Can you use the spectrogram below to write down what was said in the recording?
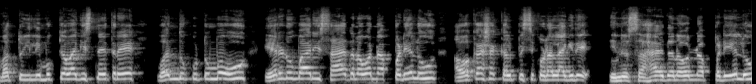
ಮತ್ತು ಇಲ್ಲಿ ಮುಖ್ಯವಾಗಿ ಸ್ನೇಹಿತರೆ, ಒಂದು ಕುಟುಂಬವು ಎರಡು ಬಾರಿ ಸಹಾಯಧನವನ್ನ ಪಡೆಯಲು ಅವಕಾಶ ಕಲ್ಪಿಸಿಕೊಡಲಾಗಿದೆ. ಇನ್ನು ಸಹಾಯಧನವನ್ನ ಪಡೆಯಲು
